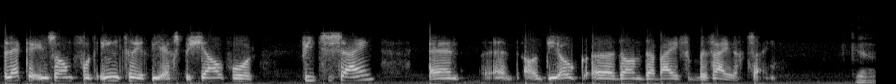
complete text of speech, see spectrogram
plekken in Zandvoort ingericht die echt speciaal voor fietsen zijn. En die ook dan daarbij beveiligd zijn. Ja.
